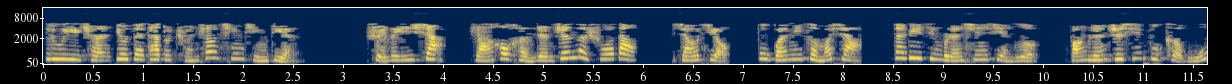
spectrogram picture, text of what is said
陆亦辰又在他的唇上轻轻点水了一下，然后很认真的说道。小九，不管你怎么想，但毕竟人心险恶，防人之心不可无。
